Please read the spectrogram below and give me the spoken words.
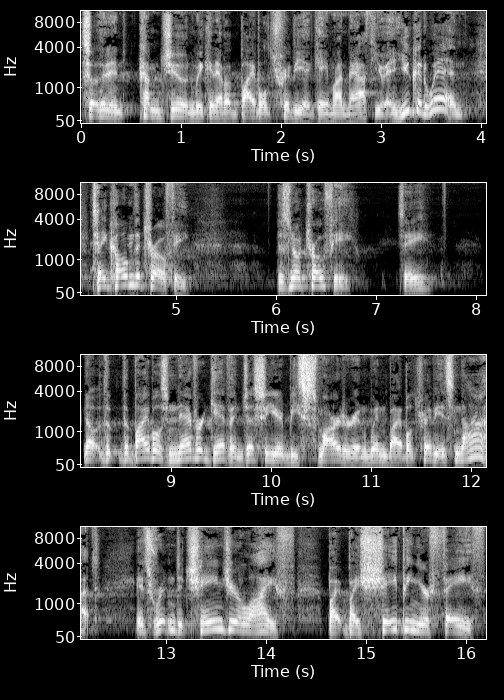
So that in come June, we can have a Bible trivia game on Matthew and you could win. Take home the trophy. There's no trophy. See? No, the, the Bible's never given just so you'd be smarter and win Bible trivia. It's not. It's written to change your life by, by shaping your faith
